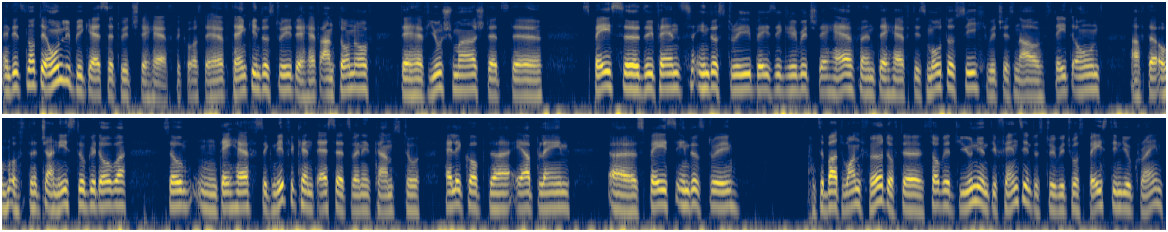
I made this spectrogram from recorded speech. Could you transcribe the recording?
And it's not the only big asset which they have, because they have tank industry, they have Antonov, they have Yuzhmash, that's the space uh, defense industry basically which they have and they have this Motor Sich which is now state owned after almost the Chinese took it over So mm, they have significant assets when it comes to helicopter, airplane, uh, space industry. It's about one third of the Soviet Union defense industry, which was based in Ukraine.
